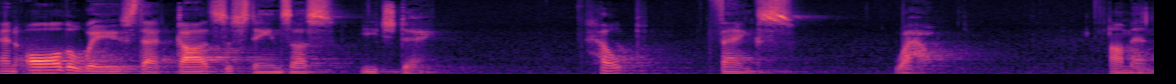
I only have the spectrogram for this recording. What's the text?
and all the ways that God sustains us each day. Help, thanks, wow. Amen.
